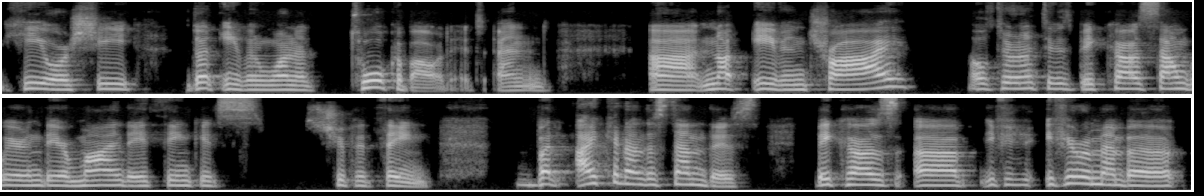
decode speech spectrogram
he or she don't even want to talk about it and uh, not even try alternatives because somewhere in their mind they think it's stupid thing but i can understand this because uh, if you if you remember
